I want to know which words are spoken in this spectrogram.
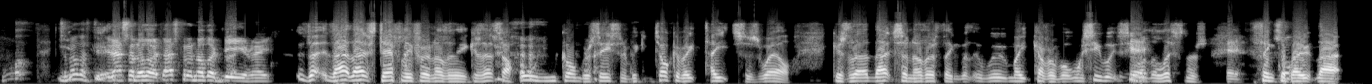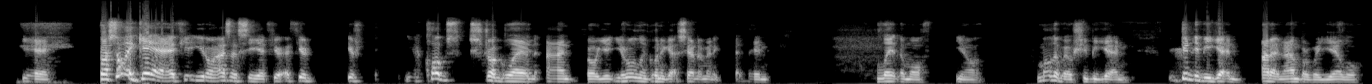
What? It's another. That's another. That's for another day, right? That, that that's definitely for another day because that's a whole new conversation. We can talk about tights as well because that, that's another thing that we might cover. But we'll see what see Yeah. what the listeners Yeah. think So- about that. Yeah. So I sort of get it if you you know, as I say, if you're if you're your your club's struggling and you know, you- you're only going to get a certain amount of kit, then let them off. You know, Motherwell should be getting shouldn't be getting claret and amber with yellow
